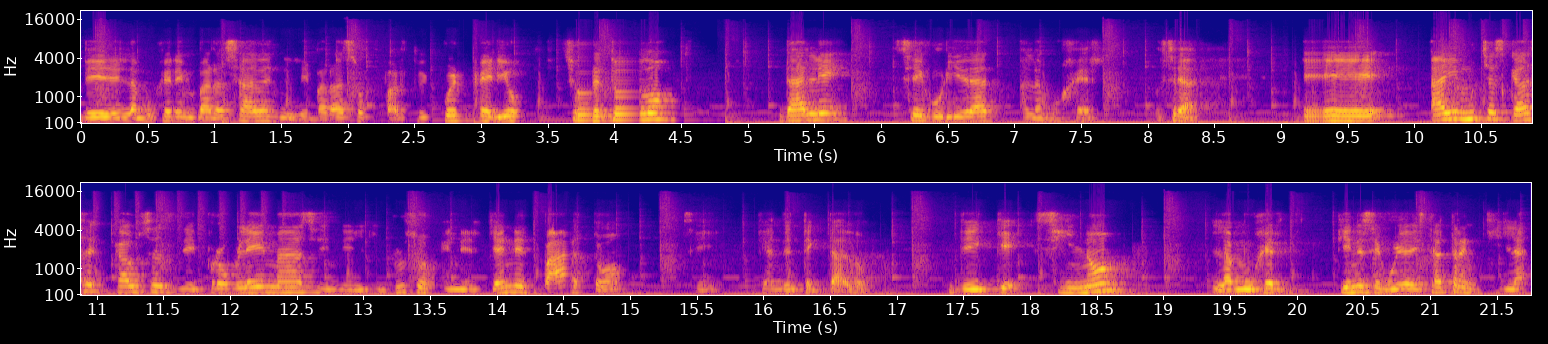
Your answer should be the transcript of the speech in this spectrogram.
de la mujer embarazada en el embarazo, parto y puerperio, sobre todo darle seguridad a la mujer. O sea, eh, hay muchas causas de problemas, incluso en el, ya en el parto, ¿sí? que han detectado, de que si no la mujer tiene seguridad y está tranquila,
